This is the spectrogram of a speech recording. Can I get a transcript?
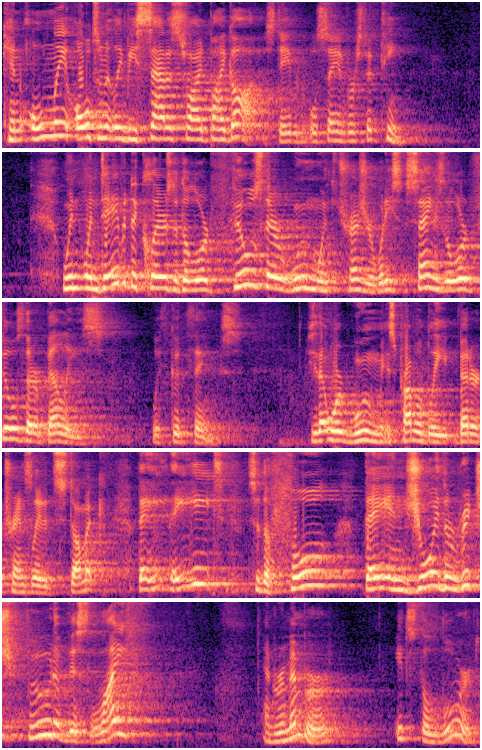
can only ultimately be satisfied by God, as David will say in verse 15. When, when David declares that the Lord fills their womb with treasure, what he's saying is the Lord fills their bellies with good things. See, that word womb is probably better translated stomach. They, they eat to the full, they enjoy the rich food of this life. And remember, it's the Lord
